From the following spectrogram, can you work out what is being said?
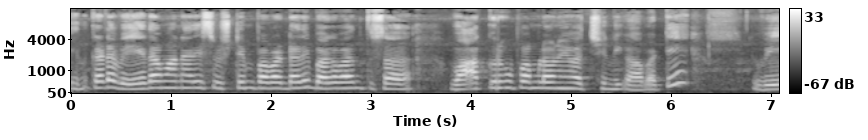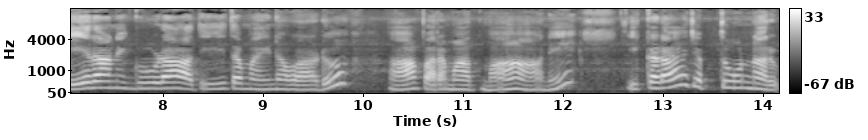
ఎందుకంటే వేదం అనేది సృష్టింపబడ్డది భగవంతు స వాక్ రూపంలోనే వచ్చింది కాబట్టి వేదానికి కూడా అతీతమైన వాడు ఆ పరమాత్మ అని ఇక్కడ చెప్తూ ఉన్నారు.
